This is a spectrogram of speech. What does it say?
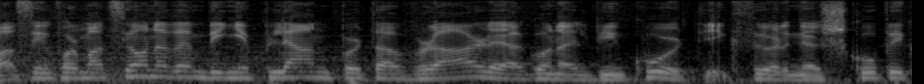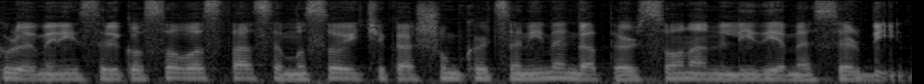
Pas informacioneve mbi një plan për ta vrarë, reagon Albin Kurti. I kthyer nga Shkupi, kryeministri i Kosovës tha se mësoi që ka shumë kërcënime nga persona në lidhje me Serbinë.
